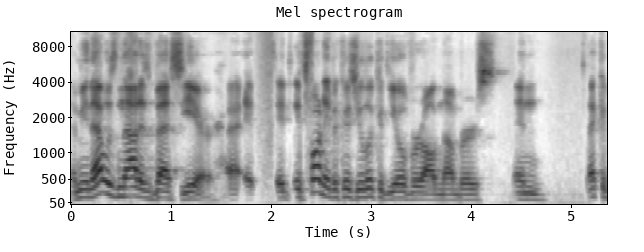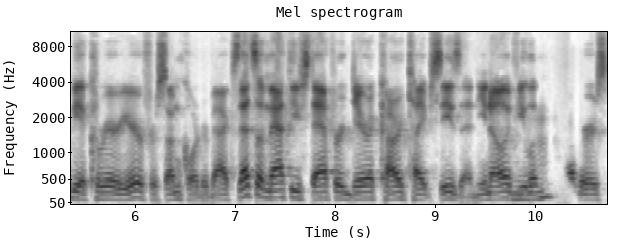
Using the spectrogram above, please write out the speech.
I mean that was not his best year. Uh, it, it, it's funny because you look at the overall numbers and. That could be a career year for some quarterbacks. That's a Matthew Stafford, Derek Carr type season. You know, if you mm-hmm. look numbers,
